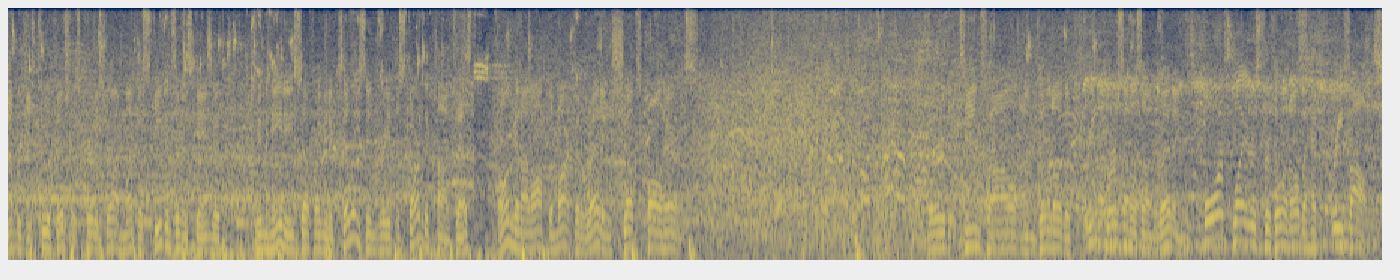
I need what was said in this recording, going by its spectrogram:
Remember, just two officials, Curtis Shaw and Michael Stevens in this game with Jim Haney suffering an Achilles injury at the start of the contest. Ongenaet off the mark, but Redding shoves Paul Harris. Third team foul on Villanova. Three personals on Redding. Four players for Villanova have three fouls.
